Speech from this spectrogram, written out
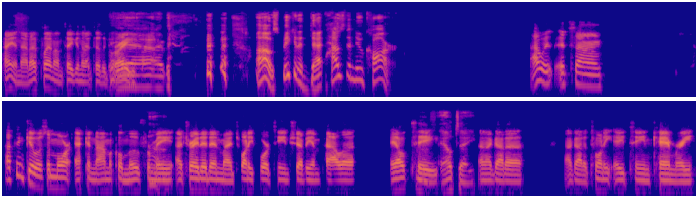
paying that. I plan on taking that to the grave. yeah oh speaking of debt how's the new car I would. It's um. I think it was a more economical move for me. I traded in my 2014 Chevy Impala LT, lt and I got a, I got a 2018 Camry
